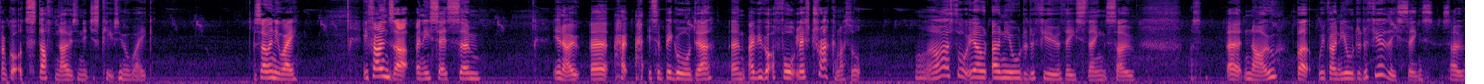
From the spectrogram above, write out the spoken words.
I've got a stuffed nose and it just keeps me awake. So anyway, he phones up and he says, um, you know, uh, it's a big order. Um, have you got a forklift truck? And I thought, well, I thought you only ordered a few of these things. So I said, uh, no, but we've only ordered a few of these things. So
